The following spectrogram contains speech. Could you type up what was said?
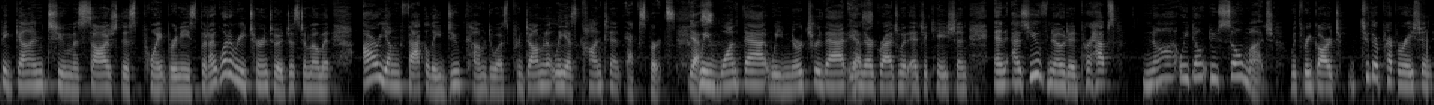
begun to massage this point, Bernice, but I want to return to it just a moment. Our young faculty do come to us predominantly as content experts. Yes. We want that, we nurture that yes. in their graduate education. And as you've noted, perhaps not we don't do so much with regard to, to their preparation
